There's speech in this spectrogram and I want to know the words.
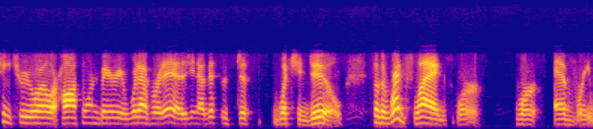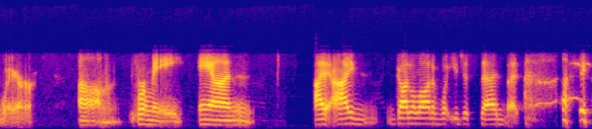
tea tree oil or hawthorn berry or whatever it is, you know, this is just what you do. So the red flags were were everywhere um, for me, and I, I got a lot of what you just said, but I,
